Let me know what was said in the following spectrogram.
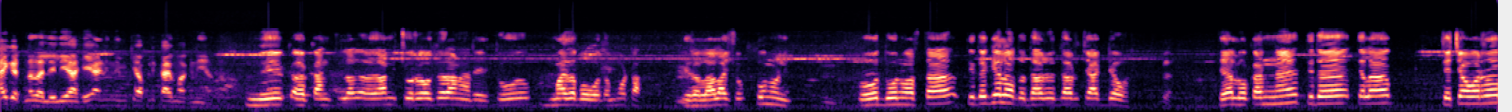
काय घटना झालेली आहे आणि नेमकी आपली काय मागणी आहे? आता मी क- कांतीला आम्ही चोरगावचा राहणार आहे तो माझा भाऊ होता मोठा. हिरालाल अशोक सोनवणे. तो दोन वाजता तिथे गेला होता दारू दारूच्या अड्ड्यावर. त्या लोकांना तिथं त्याला त्याच्यावर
